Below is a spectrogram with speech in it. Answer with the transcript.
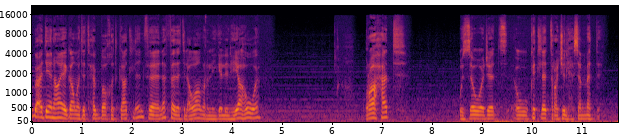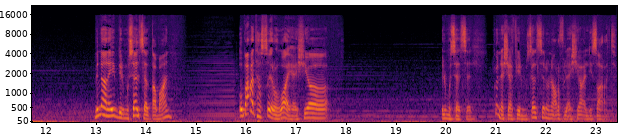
وبعدين هاي قامت تحب أخت كاتلين فنفذت الأوامر اللي قال لها هو. وراحت وتزوجت أو كتلت رجلها سمته من هنا يبدي المسلسل طبعا. وبعدها تصير هواية أشياء في المسلسل. كنا شايفين المسلسل ونعرف الأشياء اللي صارت.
